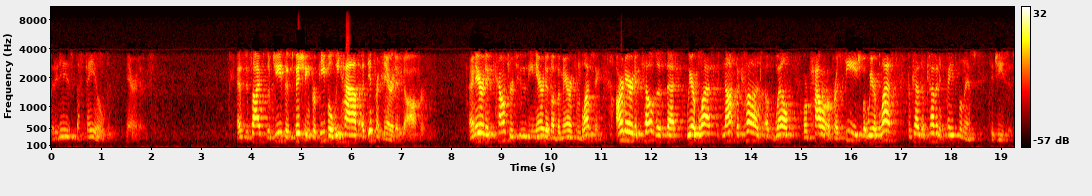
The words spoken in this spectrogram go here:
but it is a failed narrative. As disciples of Jesus fishing for people, we have a different narrative to offer. A narrative counter to the narrative of American blessing. Our narrative tells us that we are blessed not because of wealth or power or prestige, but we are blessed because of covenant faithfulness to Jesus.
